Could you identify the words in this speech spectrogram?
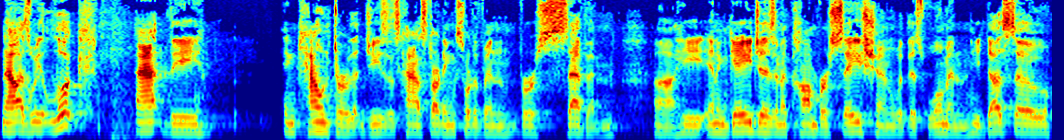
Now, as we look at the encounter that Jesus has, starting sort of in verse 7, uh, he engages in a conversation with this woman. He does so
